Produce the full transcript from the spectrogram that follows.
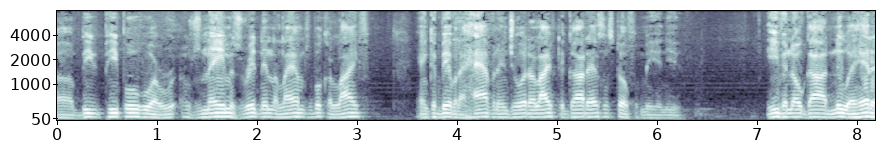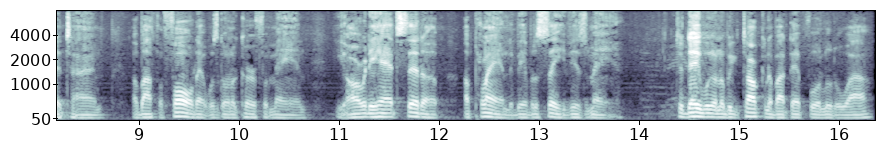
uh, be people who are, whose name is written in the Lamb's Book of Life and can be able to have and enjoy the life that God has in store for me and you. Even though God knew ahead of time about the fall that was going to occur for man, He already had set up a plan to be able to save His man. Today we're going to be talking about that for a little while.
